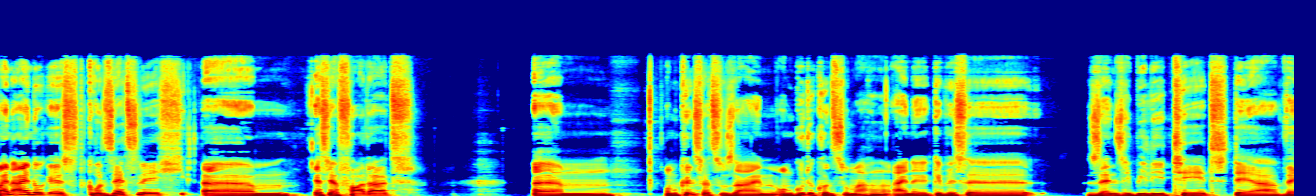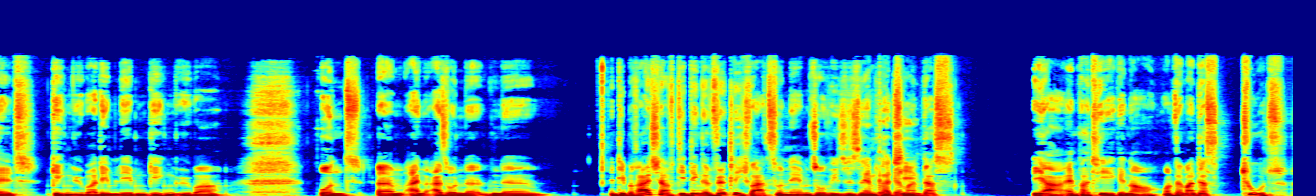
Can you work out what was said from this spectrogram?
mein Eindruck ist grundsätzlich, ähm, es erfordert, ähm, um Künstler zu sein, um gute Kunst zu machen, eine gewisse Sensibilität der Welt gegenüber, dem Leben gegenüber. Und ähm, ein, also eine, eine, die Bereitschaft, die Dinge wirklich wahrzunehmen, so wie sie sind. Empathie. Und wenn man das, ja, Empathie, genau. Und wenn man das tut,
